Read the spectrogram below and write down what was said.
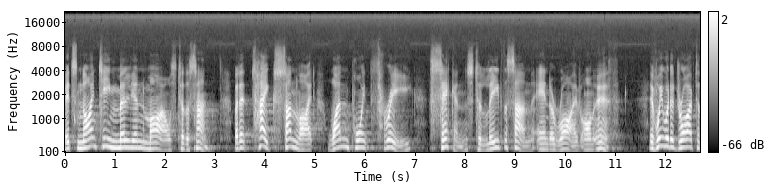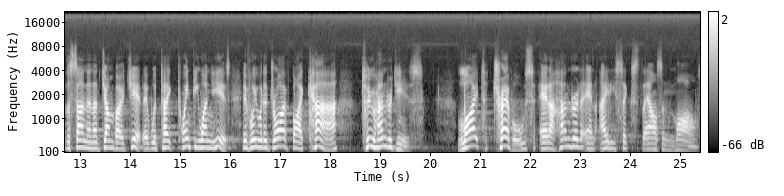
It's 90 million miles to the sun, but it takes sunlight 1.3 seconds to leave the sun and arrive on Earth. If we were to drive to the sun in a jumbo jet, it would take 21 years. If we were to drive by car, 200 years. Light travels at 186,000 miles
